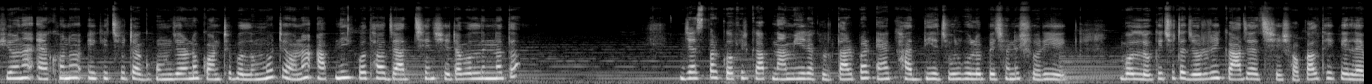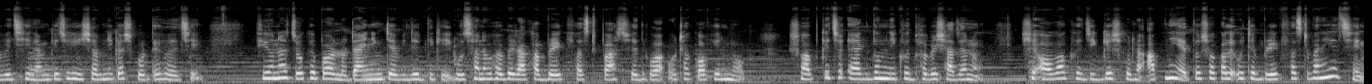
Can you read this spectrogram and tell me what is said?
ফিওনা এখনও এ কিছুটা ঘুম জড়ানো কণ্ঠে বলল, মোটেও না আপনি কোথাও যাচ্ছেন সেটা বললেন না তো? জাসপার কফির কাপ নামিয়ে রাখল, তারপর এক হাত দিয়ে চুলগুলো পেছনে সরিয়ে বলল, কিছুটা জরুরি কাজ আছে, সকাল থেকে ল্যাবে ছিলাম, কিছু হিসাব নিকাশ করতে হয়েছে। ফিওনার চোখে পড়ল ডাইনিং টেবিলের দিকে, গোছানোভাবে রাখা ব্রেকফাস্ট, পাশে ধোয়া ওঠা কফির মুখ সব কিছু একদম নিখুঁতভাবে সাজানো। সে অবাক হয়ে জিজ্ঞেস করল, আপনি এত সকালে উঠে ব্রেকফাস্ট বানিয়েছেন?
